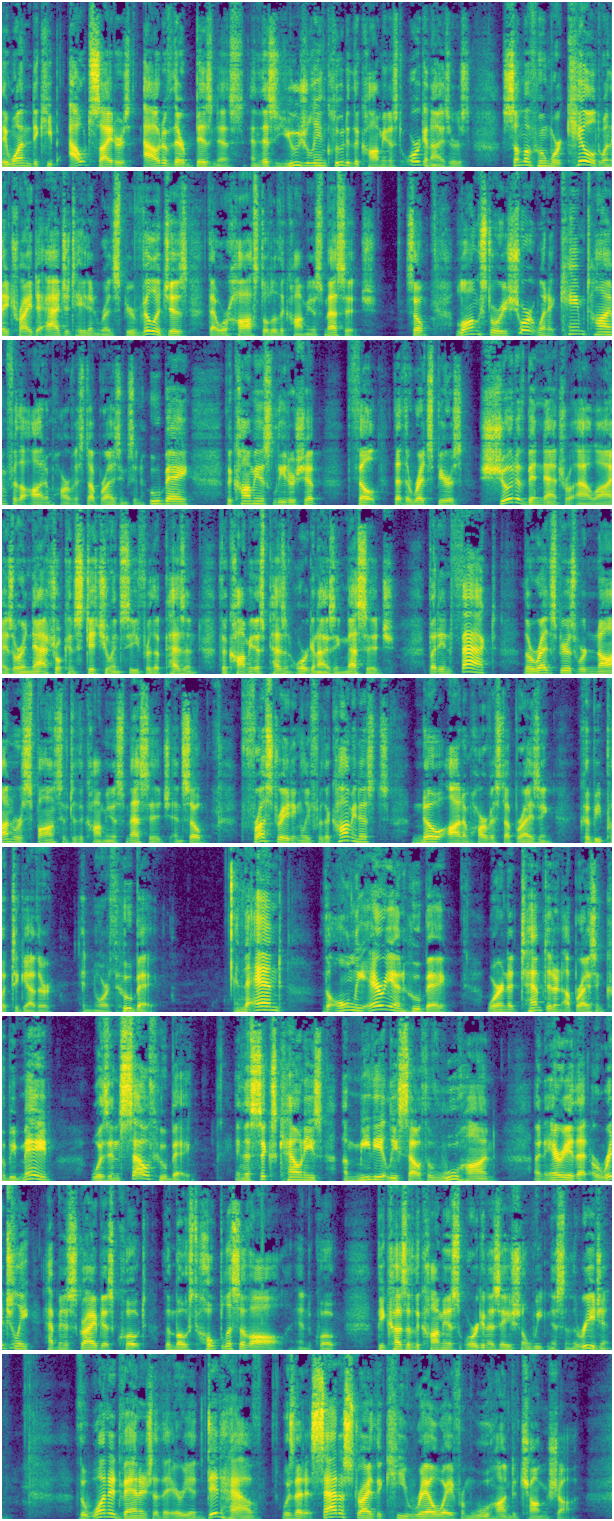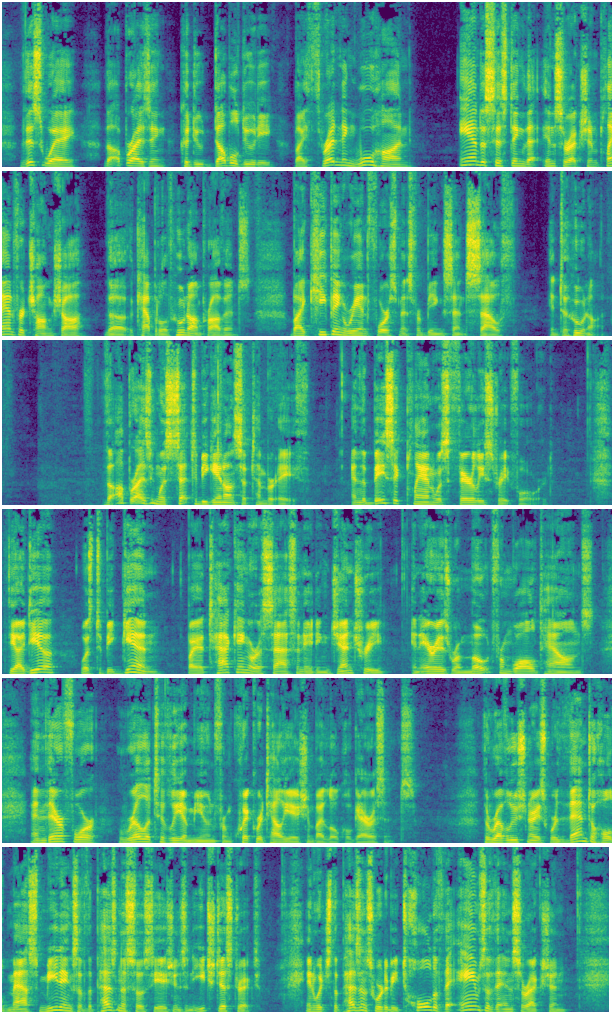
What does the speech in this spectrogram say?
They wanted to keep outsiders out of their business, and this usually included the communist organizers, some of whom were killed when they tried to agitate in Red Spear villages that were hostile to the communist message. So, long story short, when it came time for the autumn harvest uprisings in Hubei, the communist leadership felt that the Red Spears should have been natural allies or a natural constituency for the peasant, the communist peasant organizing message. But in fact, the Red Spears were non responsive to the communist message, and so, frustratingly for the communists, no autumn harvest uprising could be put together in North Hubei. In the end, the only area in Hubei where an attempt at an uprising could be made was in South Hubei, in the six counties immediately south of Wuhan, an area that originally had been described as, quote, the most hopeless of all, end quote, because of the communist organizational weakness in the region. The one advantage that the area did have was that it sat astride the key railway from Wuhan to Changsha. This way, the uprising could do double duty by threatening Wuhan and assisting the insurrection planned for Changsha, the, the capital of Hunan province, by keeping reinforcements from being sent south into Hunan. The uprising was set to begin on September 8th, and the basic plan was fairly straightforward. The idea was to begin by attacking or assassinating gentry in areas remote from walled towns and therefore relatively immune from quick retaliation by local garrisons. The revolutionaries were then to hold mass meetings of the peasant associations in each district, in which the peasants were to be told of the aims of the insurrection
